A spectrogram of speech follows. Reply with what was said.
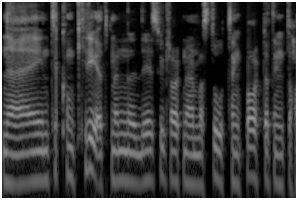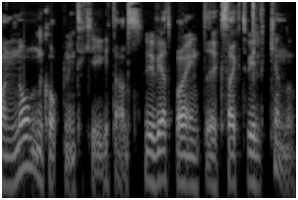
Nej, inte konkret, men det är såklart närmast otänkbart att det inte har någon koppling till kriget alls. Vi vet bara inte exakt vilken. Då.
